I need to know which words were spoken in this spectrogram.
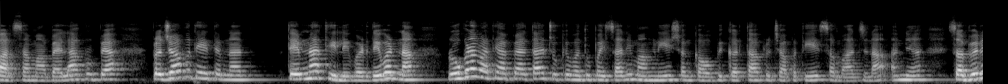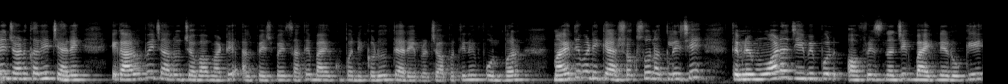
વારસામાં બે લાખ રૂપિયા પ્રજાપતિએ તેમના તેમનાથી લેવડ દેવડના રોકડામાંથી આપ્યા હતા. જોકે વધુ પૈસાની માંગણીએ શંકા ઊભી કરતા પ્રજાપતિએ સમાજના અન્ય સભ્યોને જાણ કરી. જ્યારે એક આરોપી ચાલુ જવા માટે અલ્પેશભાઈ સાથે બાઇક ઉપર નીકળ્યો, ત્યારે પ્રજાપતિને ફોન પર માહિતી મળી કે આ શખ્સો નકલી છે. તેમણે મુવાડા જીબી પુલ ઓફિસ નજીક બાઇકને રોકી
